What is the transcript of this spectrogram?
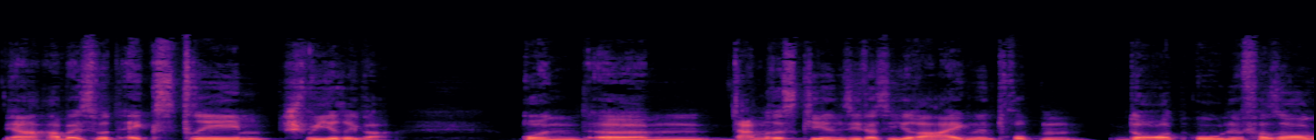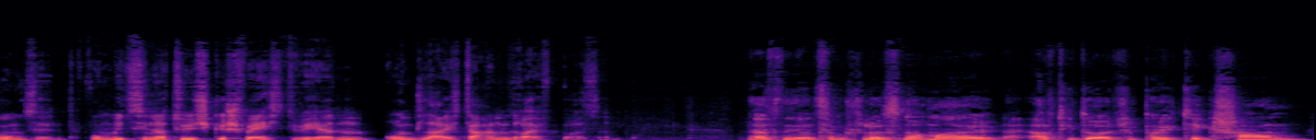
ja, aber es wird extrem schwieriger. Und ähm, dann riskieren sie, dass ihre eigenen Truppen dort ohne Versorgung sind, womit sie natürlich geschwächt werden und leichter angreifbar sind. Lassen Sie uns zum Schluss nochmal auf die deutsche Politik schauen.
